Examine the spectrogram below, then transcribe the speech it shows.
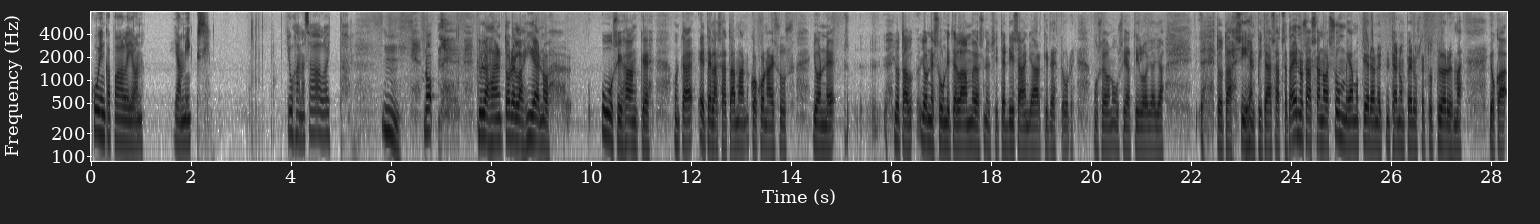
kuinka paljon ja miksi. Juhana saa aloittaa. Mm. No, kyllähän todella hieno uusi hanke on tämä Etelä-Sataman kokonaisuus, jonne, jota, jonne suunnitellaan myös nyt sitten design- ja arkkitehtuurimuseon uusia tiloja ja tota, siihen pitää satsata. En osaa sanoa summia, mutta tiedän, että nythän on perustettu työryhmä, joka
